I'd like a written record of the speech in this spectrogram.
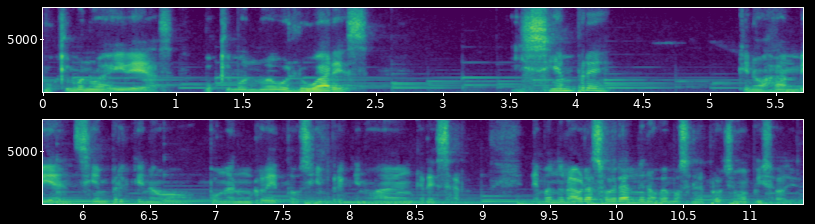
busquemos nuevas ideas, busquemos nuevos lugares y siempre que nos hagan bien, siempre que nos pongan un reto, siempre que nos hagan crecer. Les mando un abrazo grande, nos vemos en el próximo episodio.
